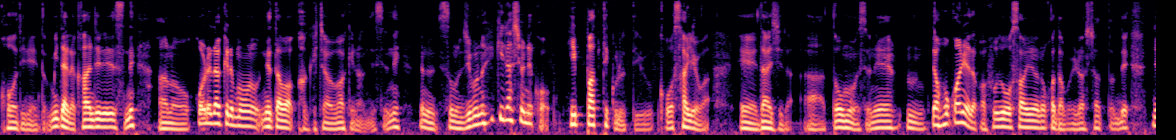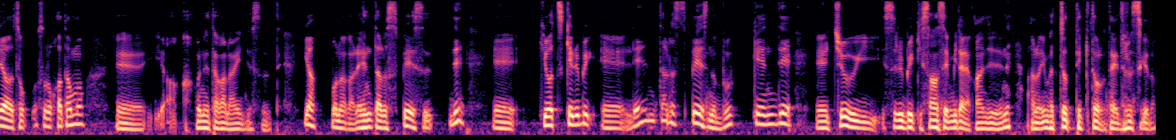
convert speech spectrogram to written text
コーディネートみたいな感じでですね。あのこれだけでもネタは書けちゃうわけなんですよね。なのでその自分の引き出しをねこう引っ張ってくるっていうこう作業は、えー大事だと思うんですよね、うん、で他にはだから不動産屋の方もいらっしゃったんでじゃあそその方も、えーいや書くネタがないんですって。いやもうなんかレンタルスペースで、えー気をつけるべき、えーレンタルスペースの物件で、えー注意するべき参戦みたいな感じでね、あの今ちょっと適当なタイトルですけど、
